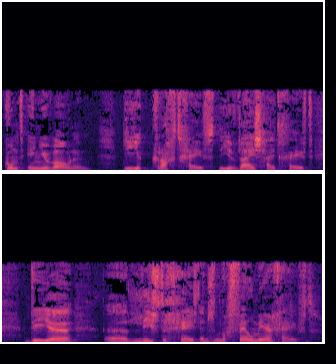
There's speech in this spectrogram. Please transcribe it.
komt in je wonen die je kracht geeft, die je wijsheid geeft, die je uh, liefde geeft en nog veel meer geeft.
